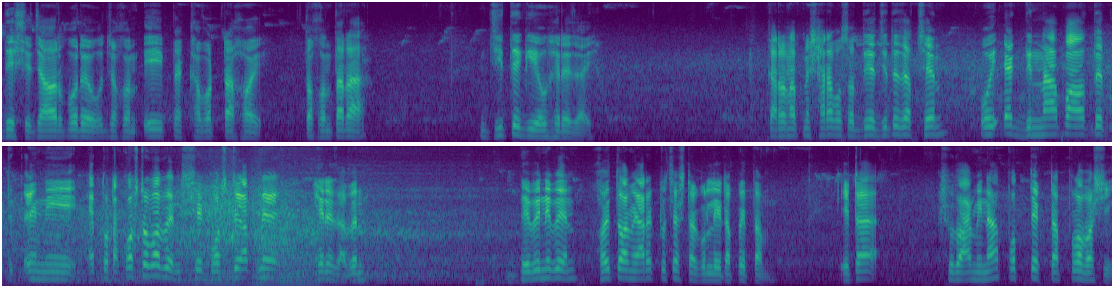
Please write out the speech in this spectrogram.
দেশে যাওয়ার পরেও যখন এই প্রেক্ষাপটটা হয়, তখন তারা জিতে গিয়েও হেরে যায়। কারণ আপনি সারা বছর দিয়ে জিতে যাচ্ছেন, ওই একদিন না পাওয়াতে এতটা কষ্ট পাবেন, সে কষ্টে আপনি হেরে যাবেন। ভেবে নেবেন, হয়তো আমি আরেকটু চেষ্টা করলে এটা পেতাম। এটা শুধু আমি না, প্রত্যেকটা প্রবাসী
